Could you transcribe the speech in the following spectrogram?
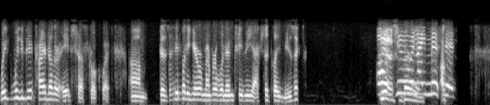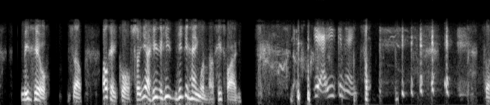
we we could do, try another age test real quick. Um, does anybody here remember when MTV actually played music? I Yes, do, very and. I miss Okay. it. Me too. So, okay, cool. So yeah, he he he can hang with us. He's fine. Yeah, he can hang. So,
